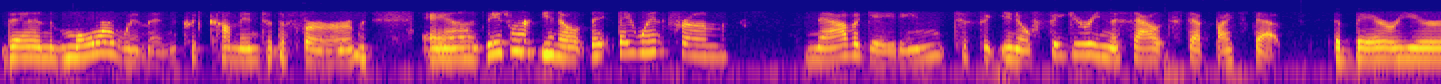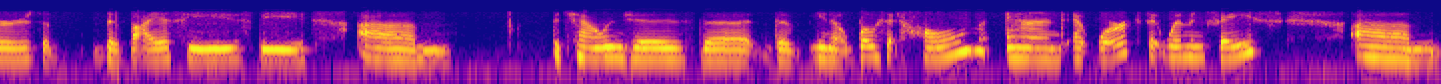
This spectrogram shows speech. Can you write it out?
then more women could come into the firm. And these were, you know, they, they went from navigating to, you know, figuring this out step by step the barriers, the, the biases, the, um, the challenges, the, the, you know, both at home and at work that women face. Um,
